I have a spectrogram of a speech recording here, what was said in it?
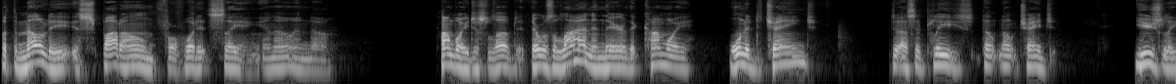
but the melody is spot on for what it's saying, you know, and uh, Conway just loved it. There was a line in there that Conway wanted to change. I said, please don't don't change it. Usually,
